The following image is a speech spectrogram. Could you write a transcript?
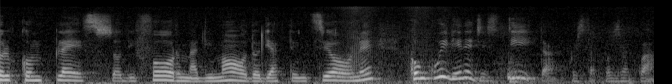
il complesso di forma, di modo, di attenzione con cui viene gestita questa cosa qua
